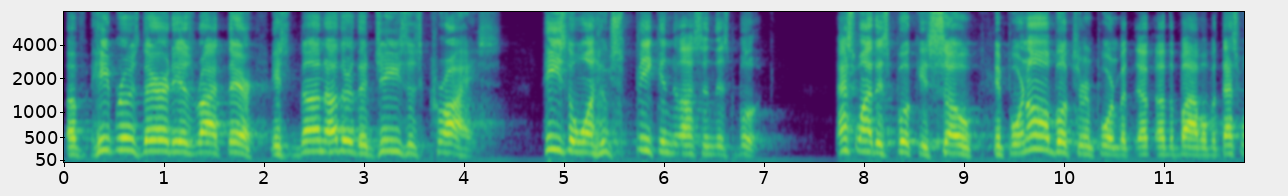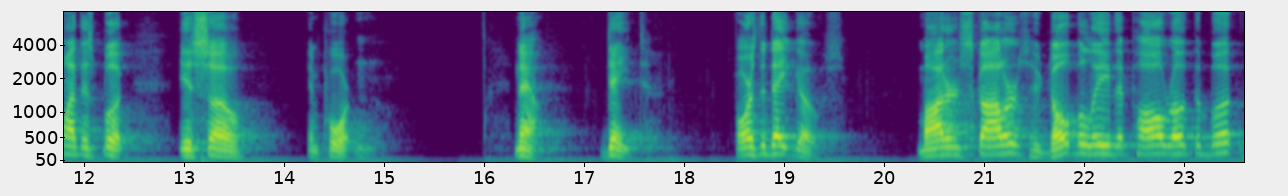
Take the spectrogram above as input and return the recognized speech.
of Hebrews? There it is right there. It's none other than Jesus Christ. He's the one who's speaking to us in this book. That's why this book is so important. All books are important but, of, of the Bible, but that's why this book is so important. Now, date As far as the date goes. Modern scholars who don't believe that Paul wrote the book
